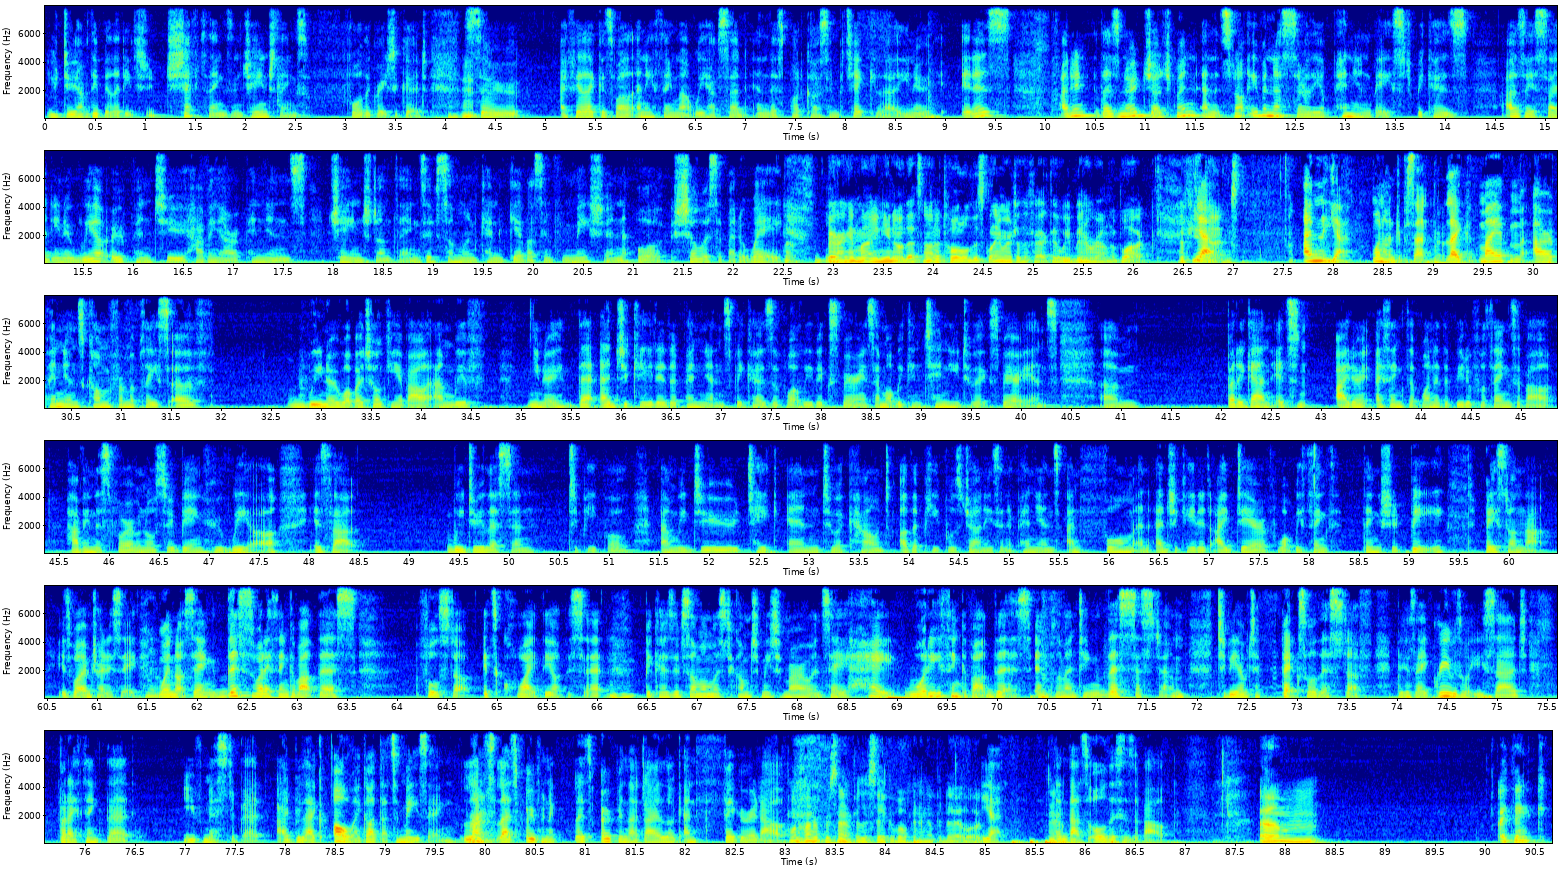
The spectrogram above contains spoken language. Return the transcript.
you do have the ability to shift things and change things for the greater good. So i feel like as well anything that we have said in this podcast in particular you know it is i don't there's no judgment and it's not even necessarily opinion based because as i said you know we are open to having our opinions changed on things, if someone can give us information or show us a better way. Uh, bearing in mind, you know, that's not a total disclaimer to the fact that we've been around the block a few Yeah. times. I'm yeah, one hundred percent. Like my our opinions come from a place of we know what we're talking about, and we've you know they're educated opinions because of what we've experienced and what we continue to experience. Um, but again, it's I don't I think that one of the beautiful things about having this forum and also being who we are is that we do listen to people and we do take into account other people's journeys and opinions and form an educated idea of what we think things should be based on that is what I'm trying to say. We're not saying this is what I think about this full stop. It's quite the opposite because if someone was to come to me tomorrow and say, "Hey, what do you think about this implementing this system to be able to fix all this stuff because I agree with what you said, but I think that you've missed a bit." I'd be like, "Oh my god, that's amazing. Let's Right. let's open a, let's open that dialogue and figure it out." 100% for the sake of opening up a dialogue. Yeah. Yeah. And that's all this is about. Um, I think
